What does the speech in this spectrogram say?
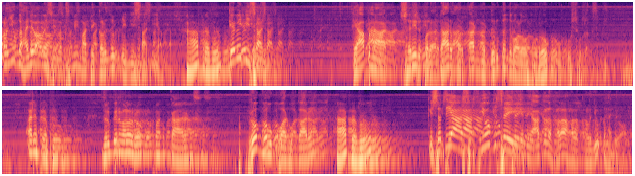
કળયુગ હાલ્યો આવે છે લક્ષ્મી માટે કળયુગની નિશાની આવે હા પ્રભુ. કેવી નિશાની? કે આપના શરીર પર અઢાર પ્રકારનો દુર્ગંધ વાળો હું રોગ મૂકું છું લક્ષ્મી. અરે પ્રભુ દુર્ગંધ વાળો રોગ મૂકવાનું કારણ શું? રોગ મૂકવાનું કારણ? હા પ્રભુ. કે સત્યા સતયુગ છે અને આગળ હળાહળ કળયુગ હાલ્યો આવે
